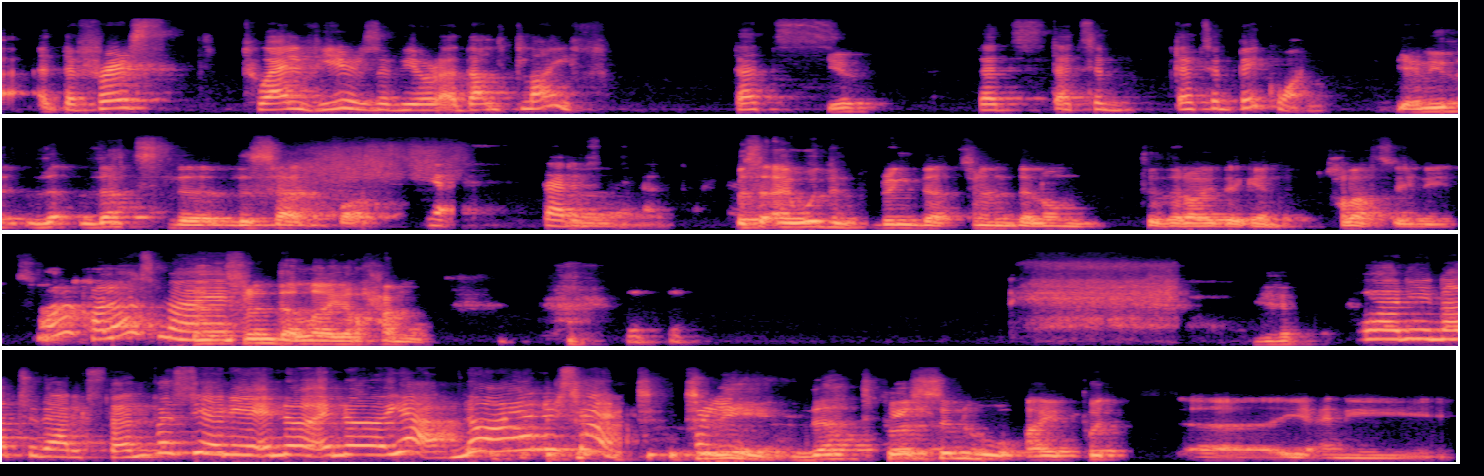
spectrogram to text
uh, the first 12 years of your adult life. That's, yeah. that's, that's, a, that's a big one. Yeah, that's the, the sad part. Yeah, that is uh, But I wouldn't bring that friend along to the ride again. خلاص يعني. So اه خلاص ما that friend الله يرحمه. يعني not to that extent بس يعني انه انه yeah no I understand To, to me, that person who I put uh, يعني,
